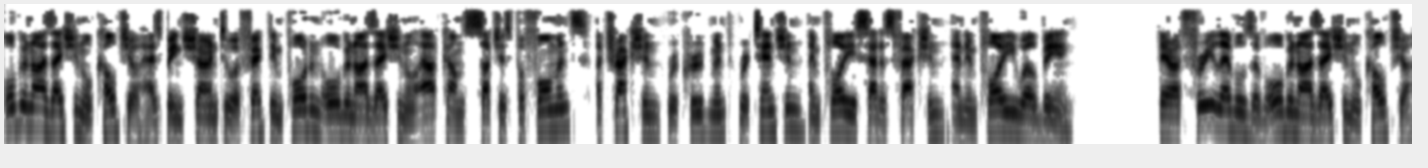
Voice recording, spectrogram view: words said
Organizational culture has been shown to affect important organizational outcomes such as performance, attraction, recruitment, retention, employee satisfaction, and employee well-being. There are three levels of organizational culture,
